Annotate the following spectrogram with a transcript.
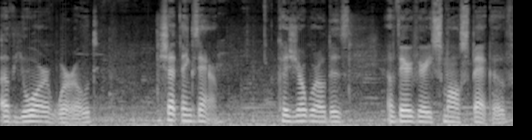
of your world, shut things down. Because your world is a very, very small speck of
